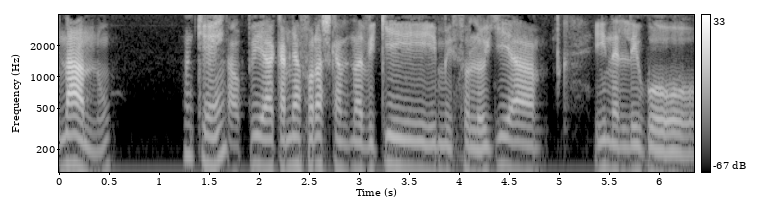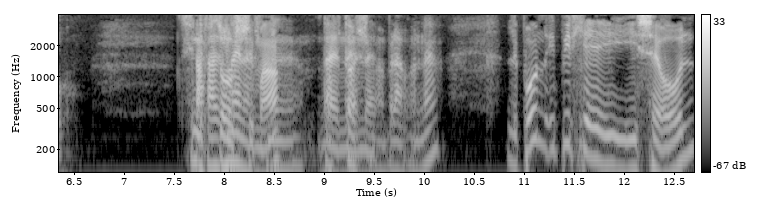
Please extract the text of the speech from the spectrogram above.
νάνου. Οκ. τα οποία καμιά φορά σκανδιναβική μυθολογία είναι λίγο... Συνυφασμένα, ταυτόσημα. ας πούμε. Ναι, ναι, Ταυτόσημα, ναι. μπράβο, ναι. Λοιπόν, υπήρχε η Σεόλ,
